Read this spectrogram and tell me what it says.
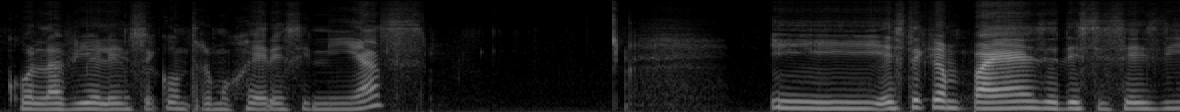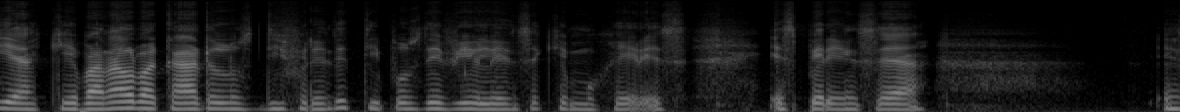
con la violencia contra mujeres y niñas. Y esta campaña es de 16 días que van a abarcar los diferentes tipos de violencia que mujeres experiencian en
